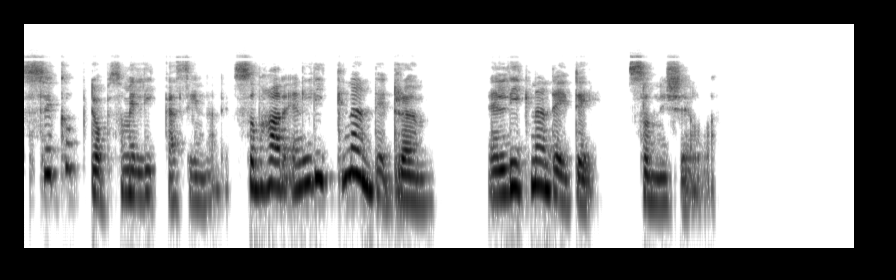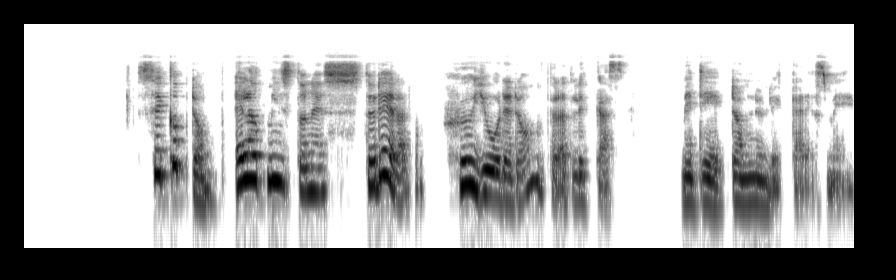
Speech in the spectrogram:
Sök upp dem som är likasinnade, som har en liknande dröm, en liknande idé som ni själva. Sök upp dem, eller åtminstone studera dem. Hur gjorde de för att lyckas med det de nu lyckades med?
